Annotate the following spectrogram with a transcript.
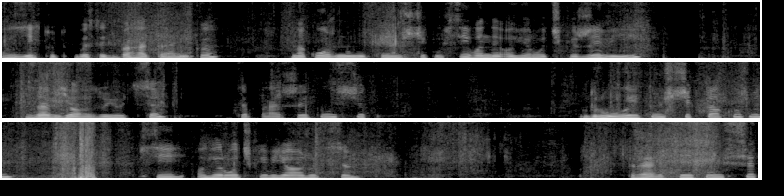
Ось їх тут висить багатенько. На кожному кущику. Всі вони огірочки живі, зав'язуються. Це перший кущик. Другий кущик також він. Всі огірочки в'яжуться. Третій кущик.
